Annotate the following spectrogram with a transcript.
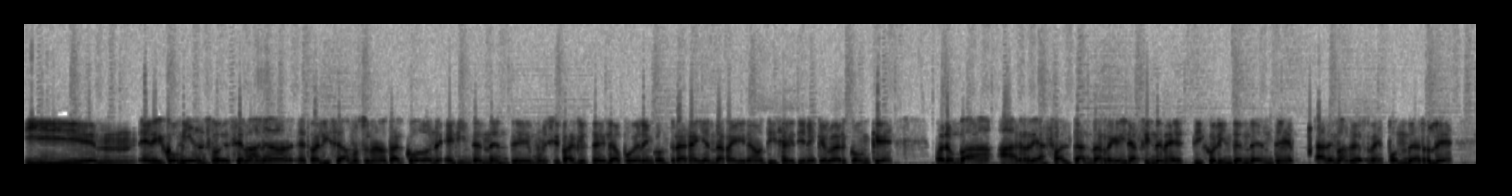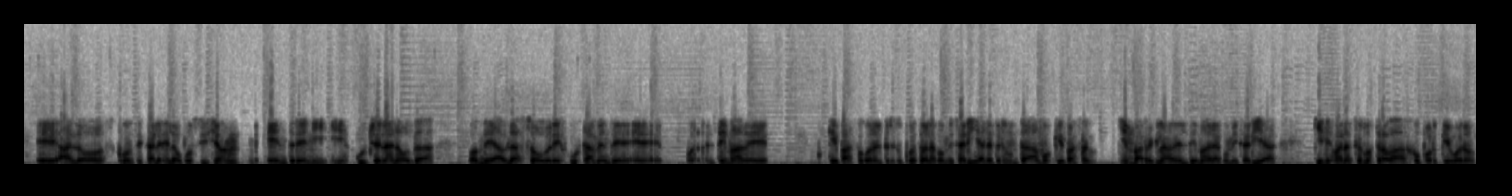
Y em, en el comienzo de semana eh, realizamos una nota con el intendente municipal, que ustedes la pueden encontrar ahí en Darregueira Noticia, que tiene que ver con que, bueno, va a reasfaltar Darregueira a fin de mes, dijo el intendente, además de responderle eh, a los concejales de la oposición, entren y escuchen la nota, donde habla sobre justamente eh, bueno, el tema de qué pasó con el presupuesto de la comisaría, le preguntábamos qué pasa, quién va a arreglar el tema de la comisaría, quiénes van a hacer los trabajos, porque bueno,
